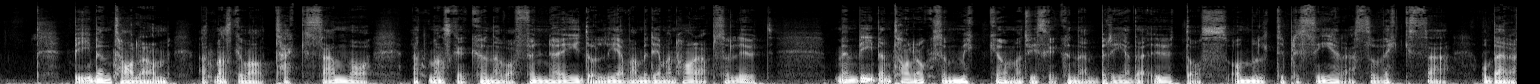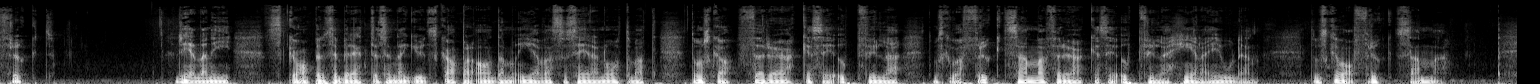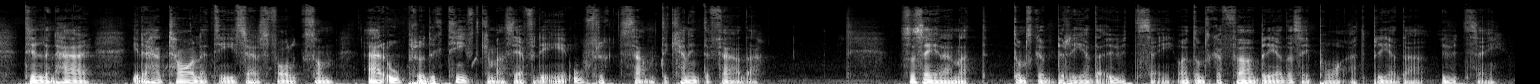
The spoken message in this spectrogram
Bibeln talar om att man ska vara tacksam och att man ska kunna vara förnöjd och leva med det man har, absolut. Men Bibeln talar också mycket om att vi ska kunna breda ut oss och multipliceras och växa och bära frukt. Redan i skapelseberättelsen när Gud skapar Adam och Eva så säger han åt dem att de ska föröka sig, uppfylla, de ska vara fruktsamma, föröka sig, uppfylla hela jorden. De ska vara fruktsamma. Till den här, i det här talet till Israels folk som är oproduktivt kan man säga, för det är ofruktsamt, det kan inte föda. Så säger han att de ska breda ut sig och att de ska förbereda sig på att breda ut sig.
